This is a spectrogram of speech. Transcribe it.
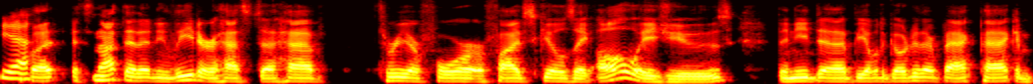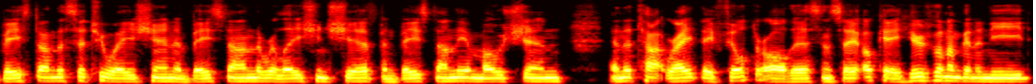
Yeah. But it's not that any leader has to have three or four or five skills they always use. They need to be able to go to their backpack and based on the situation and based on the relationship and based on the emotion and the top right, they filter all this and say, okay, here's what I'm going to need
